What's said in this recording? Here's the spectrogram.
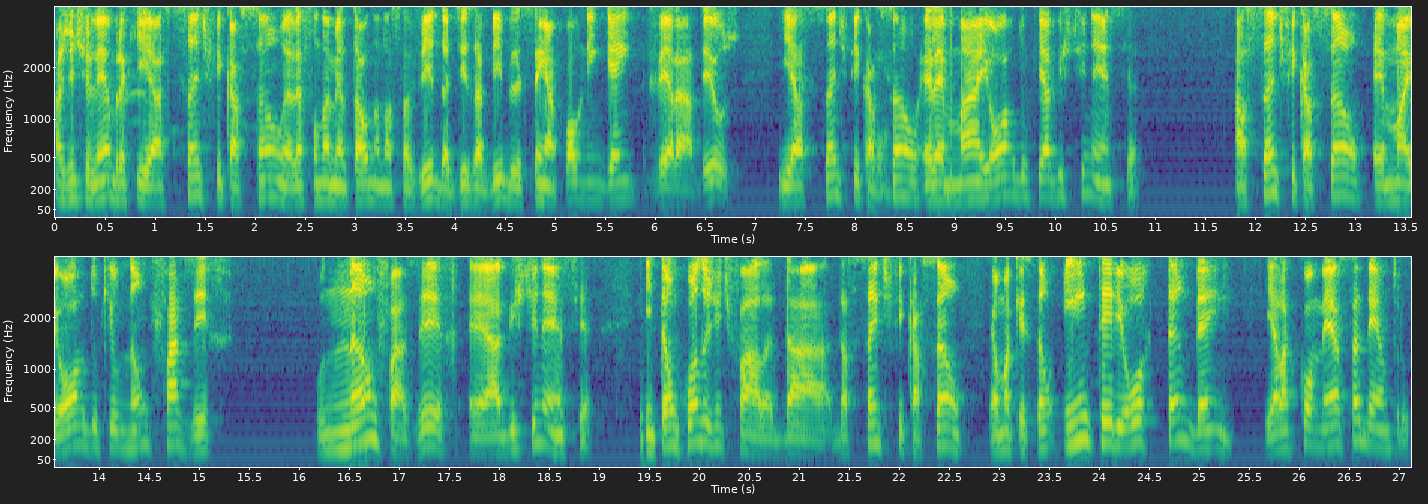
A gente lembra que a santificação ela é fundamental na nossa vida, diz a Bíblia, sem a qual ninguém verá a Deus. E a santificação ela é maior do que a abstinência. A santificação é maior do que o não fazer. O não fazer é a abstinência. Então, quando a gente fala da, da santificação, é uma questão interior também. E ela começa dentro.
